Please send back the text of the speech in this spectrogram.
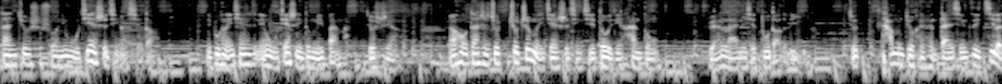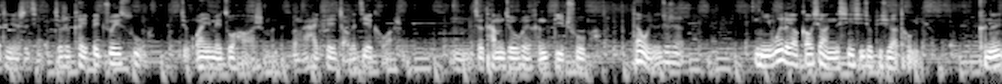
但就是说，你五件事情要写到，你不可能一天连五件事情都没办吧？就是这样。然后，但是就就这么一件事情，其实都已经撼动原来那些督导的利益了。就他们就很很担心自己记了这件事情，就是可以被追溯嘛，就万一没做好啊什么的，本来还可以找个借口啊什么的，嗯，就他们就会很抵触吧。但我觉得就是，你为了要高效，你的信息就必须要透明。可能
